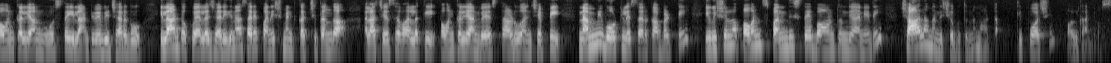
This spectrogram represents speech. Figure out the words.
పవన్ కళ్యాణ్ వస్తే ఇలాంటివేవి జరగవు. ఇలాంటి ఒకవేళ జరిగినా సరే పనిష్మెంట్ ఖచ్చితంగా అలా చేసే వాళ్ళకి పవన్ కళ్యాణ్ వేస్తాడు అని చెప్పి నమ్మి ఓట్లేస్తారు కాబట్టి ఈ విషయంలో పవన్ స్పందిస్తే బాగుంటుంది అనేది చాలా మంది చెబుతున్న మాట. కీప్ వాచింగ్ ఆల్గా న్యూస్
